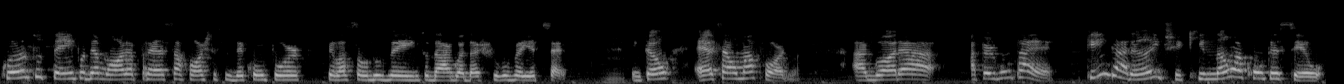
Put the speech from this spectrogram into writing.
quanto tempo demora para essa rocha se decompor pela ação do vento, da água, da chuva e etc. Então, essa é uma forma. Agora, a pergunta é: quem garante que não aconteceu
